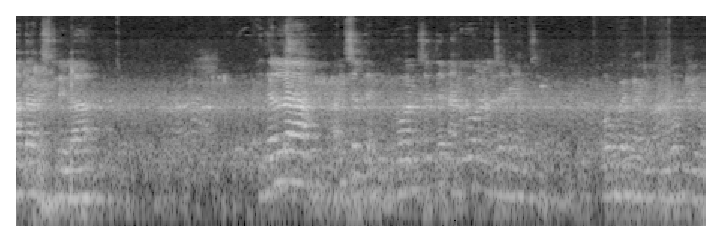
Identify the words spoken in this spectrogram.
ಮಾತಾಡಿಸ್ಲಿಲ್ಲ. ಇದೆಲ್ಲ ಅನ್ಸುತ್ತೆ, ನಿಮಗೂ ಅನ್ಸುತ್ತೆ, ನನಗೂ ಒಂದೊಂದ್ಸರಿ ಅನ್ಸುತ್ತೆ. ಹೋಗ್ಬೇಕಾಗಿತ್ತು, ಹೋಗ್ಲಿಲ್ಲ.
